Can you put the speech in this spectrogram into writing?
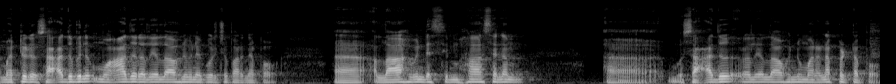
മറ്റൊരു സാദുബിന് മുആദ് അലി അള്ളാഹുവിനെ കുറിച്ച് പറഞ്ഞപ്പോൾ അള്ളാഹുവിന്റെ സിംഹാസനം സാദു അലി അള്ളാഹുവിന് മരണപ്പെട്ടപ്പോൾ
